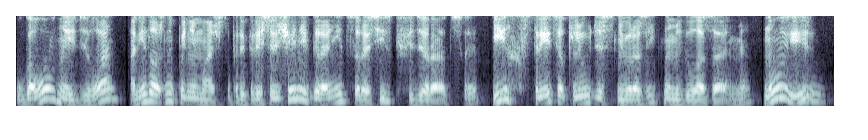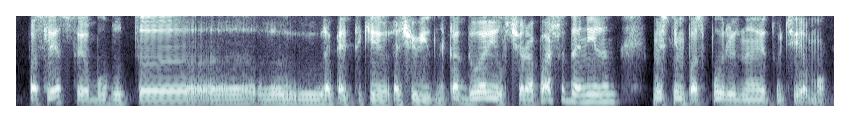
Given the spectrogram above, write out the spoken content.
уголовные дела, они должны понимать, что при пересечении границы Российской Федерации их встретят люди с невыразительными глазами. Ну и последствия будут э, опять-таки очевидны. Как говорил вчера Паша Данилин, мы с ним поспорили на эту тему,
